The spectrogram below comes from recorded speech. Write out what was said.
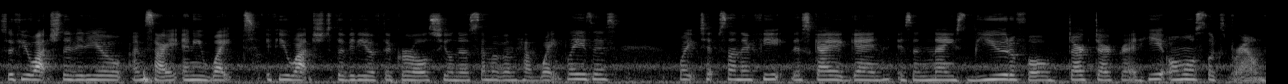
So if you watch the video, I'm sorry, any white. If you watched the video of the girls, you'll know some of them have white blazes, white tips on their feet. This guy again is a nice, beautiful, dark, dark red. He almost looks brown.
